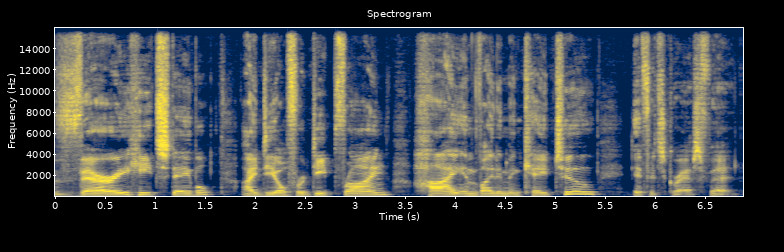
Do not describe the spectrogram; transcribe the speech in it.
Very heat stable, ideal for deep frying, high in vitamin K2 if it's grass fed.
